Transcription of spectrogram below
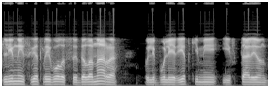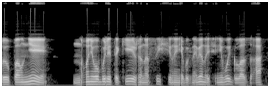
Длинные светлые волосы Даланара были более редкими, и в талии он был полнее, но у него были такие же насыщенные необыкновенной синевой глаза —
